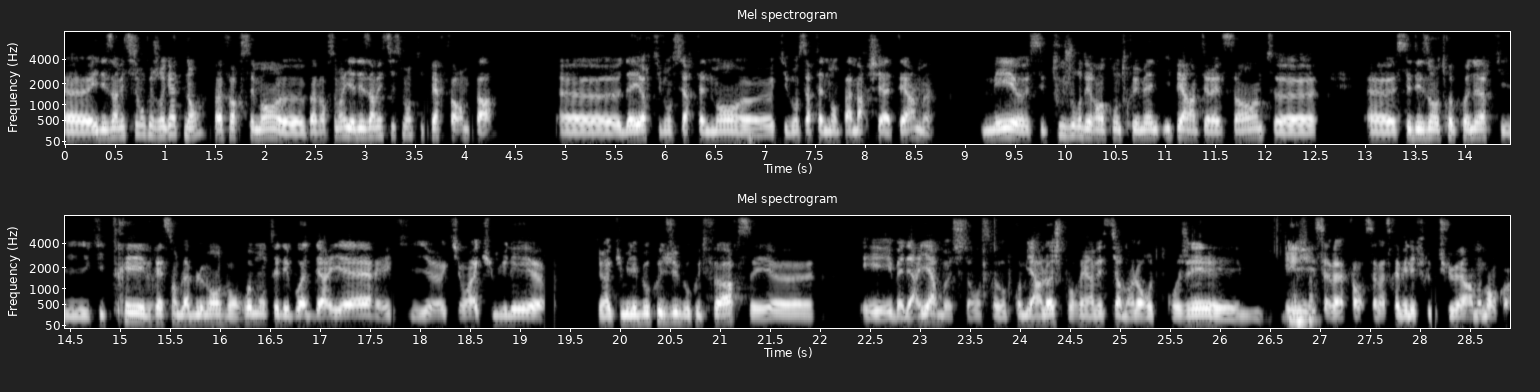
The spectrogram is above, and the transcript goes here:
Euh, et des investissements que je regrette, non, pas forcément, euh, pas forcément. Il y a des investissements qui performent pas, d'ailleurs, qui vont certainement, qui vont certainement pas marcher à terme. Mais c'est toujours des rencontres humaines hyper intéressantes. c'est des entrepreneurs qui, qui, très vraisemblablement vont remonter des boîtes derrière et qui, qui ont accumulé J'ai accumulé beaucoup de jus, beaucoup de force et, et bah, derrière, moi, je serai aux premières loges pour réinvestir dans leur autre projet et, et ça, va, ça va se révéler fructueux à un moment. quoi.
